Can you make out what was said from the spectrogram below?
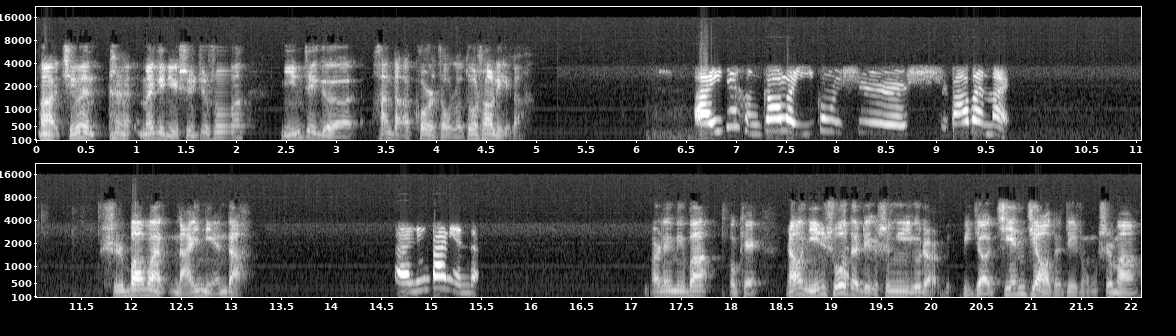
啊，请问 Maggie 女士，就是说您这个 Honda Accord 走了多少里了？啊，已经很高了，一共是十八万卖。十八万哪一年的？呃，零八年的。二零零八，OK。然后您说的这个声音有点比较尖叫的这种是吗？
